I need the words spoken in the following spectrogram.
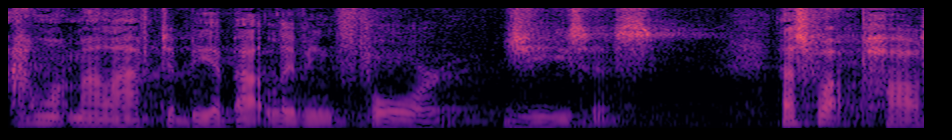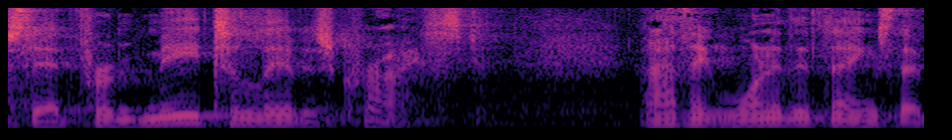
I want my life to be about living for Jesus. That's what Paul said. For me to live is Christ. And I think one of the things that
